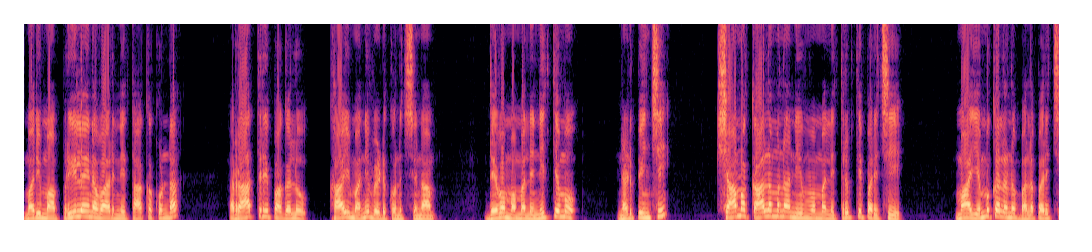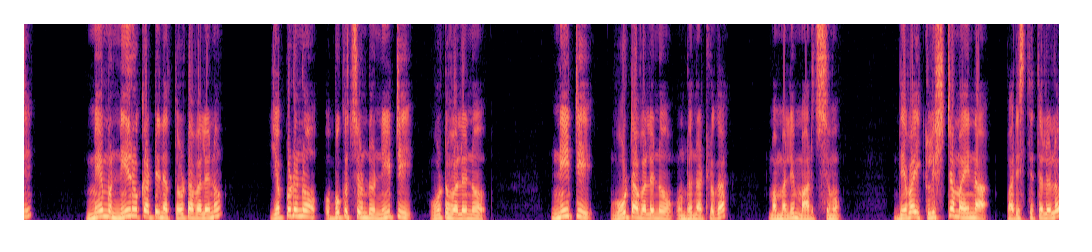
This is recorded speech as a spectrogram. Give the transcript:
మరి మా ప్రియులైన వారిని తాకకుండా రాత్రి పగలు ఖాయమని వేడుకొనుచున్నాం. దేవ మమ్మల్ని నిత్యము నడిపించి క్షామకాలమున నీవు మమ్మల్ని తృప్తిపరిచి మా ఎముకలను బలపరిచి మేము నీరు కట్టిన తోటవలెను ఎప్పుడునూ ఉబ్బుకుచుండు నీటి ఊటవలను నీటి ఊటవలెను ఉండునట్లుగా మమ్మల్ని మార్చుము. దేవ ఈ క్లిష్టమైన పరిస్థితులలో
